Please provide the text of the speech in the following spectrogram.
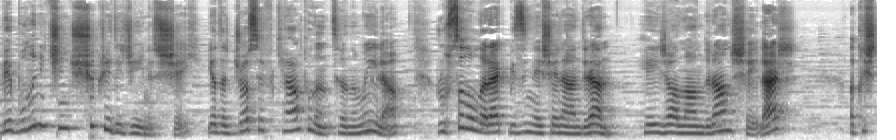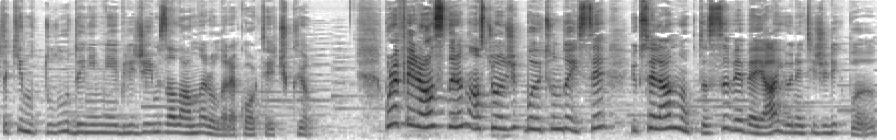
ve bunun için şükredeceğiniz şey ya da Joseph Campbell'ın tanımıyla ruhsal olarak bizi neşelendiren, heyecanlandıran şeyler akıştaki mutluluğu deneyimleyebileceğimiz alanlar olarak ortaya çıkıyor. Bu referansların astrolojik boyutunda ise yükselen noktası ve veya yöneticilik bağı,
